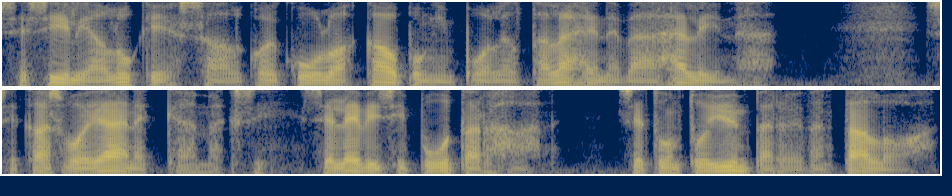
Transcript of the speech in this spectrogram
Cecilia lukiessa alkoi kuulua kaupungin puolelta lähenevää hälinää. Se kasvoi äänekkäämmäksi, se levisi puutarhaan, se tuntui ympäröivän taloa.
